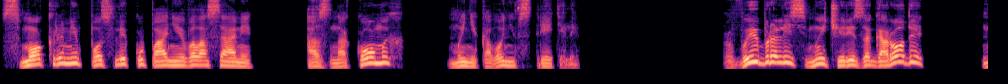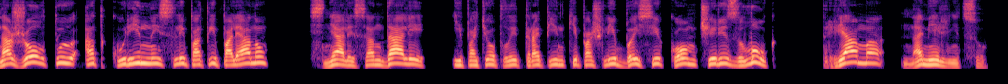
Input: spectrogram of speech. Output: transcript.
с мокрыми после купания волосами, а знакомых мы никого не встретили. Выбрались мы через огороды на желтую от куриной слепоты поляну, сняли сандалии и по теплой тропинке пошли босиком через луг, прямо на мельницу.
